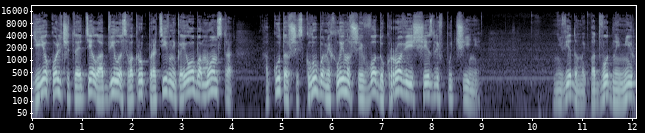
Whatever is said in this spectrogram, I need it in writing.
Ее кольчатое тело обвилось вокруг противника, и оба монстра, окутавшись клубами хлынувшей в воду крови, исчезли в пучине. Неведомый подводный мир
